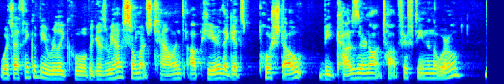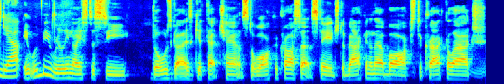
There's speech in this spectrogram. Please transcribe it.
Which I think would be really cool because we have so much talent up here that gets pushed out because they're not top 15 in the world. Yeah. It would be really nice to see those guys get that chance to walk across that stage, to back into that box, to crack the latch.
